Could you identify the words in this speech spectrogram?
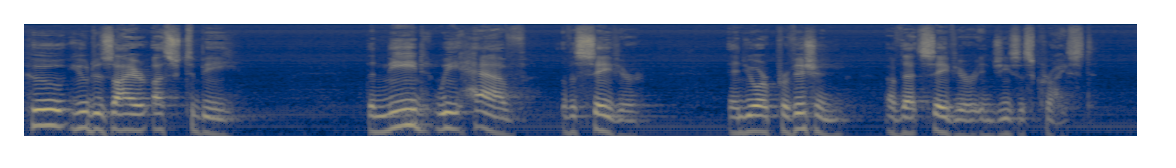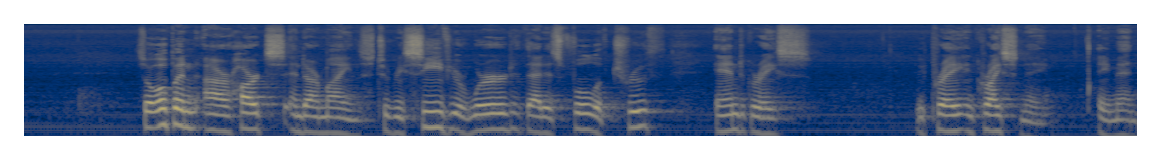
who you desire us to be, the need we have of a Savior, and your provision of that Savior in Jesus Christ. So open our hearts and our minds to receive your word that is full of truth and grace. We pray in Christ's name. Amen.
